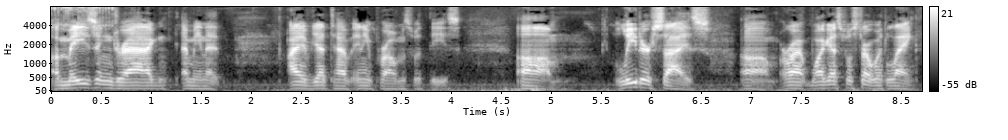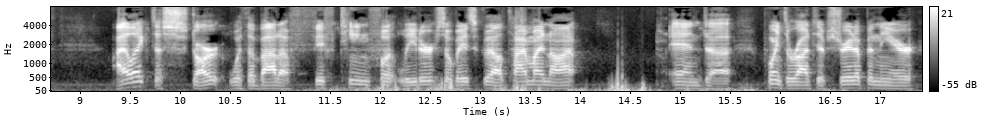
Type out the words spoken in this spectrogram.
Amazing drag. I mean, it. I have yet to have any problems with these. Um, leader size. Um, all right, well, I guess we'll start with length. I like to start with about a 15 foot leader. So basically, I'll tie my knot and uh, point the rod tip straight up in the air,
